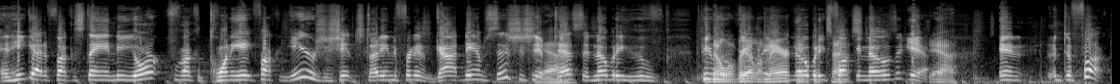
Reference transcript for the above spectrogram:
and he got to fucking stay in New York for fucking 28 fucking years and shit, studying for this goddamn citizenship Yeah. test that nobody who people No real American nobody can test. fucking knows it. Yeah, Yeah. and uh, the fuck.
